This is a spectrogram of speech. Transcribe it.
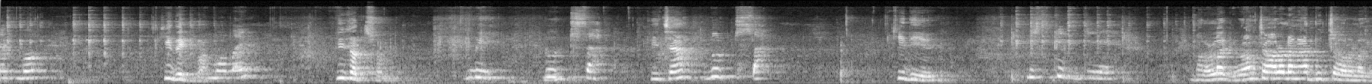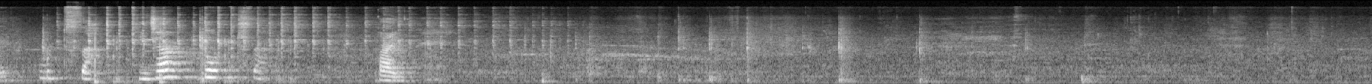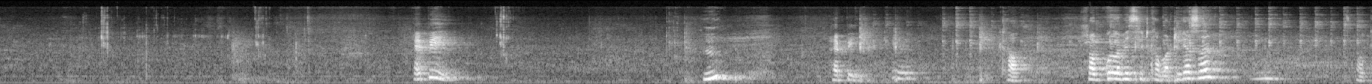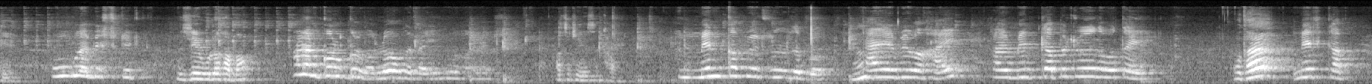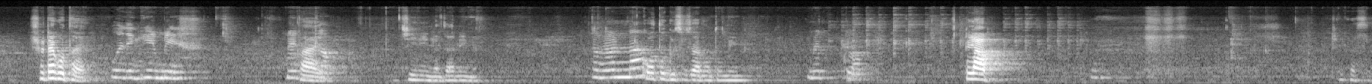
রাখব কি দেখবা? মোবাইল কি খাচ্ছ দুধ চা কি চা? দুধ চা কি দিয়ে বিস্কিট দিয়ে? ভালো লাগে। রং চা ভালো লাগে না দুধ চা ভালো লাগে? দুধ চা। কি চা? দুধ চা। তাই। হ্যাপি হুম হ্যাপি খাও সবগুলো বিস্কিট খাবা ঠিক আছে? ওকে ওগুলো বিস্কিট যেগুলো খাবা। আমার গোল গোল ভালো হবে না এগুলো ভালো আচ্ছা ঠিক আছে খাও। মেন কাপে তুলে দেবো? আর এগুলো খাই আর মেন কাপে তুলে দেবো তাই। কোথায়? মেন কাপ সেটা কোথায়? ওই দেখি মিস তাই। চিনি না জানি না। কত কিছু জানো তুমি? ক্লাব। ঠিক আছে।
